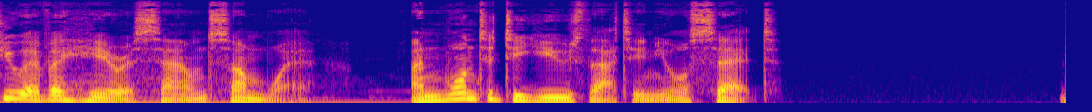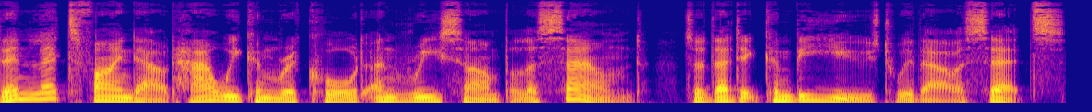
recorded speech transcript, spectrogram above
you ever hear a sound somewhere and wanted to use that in your set? Then let's find out how we can record and resample a sound so that it can be used with our sets.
